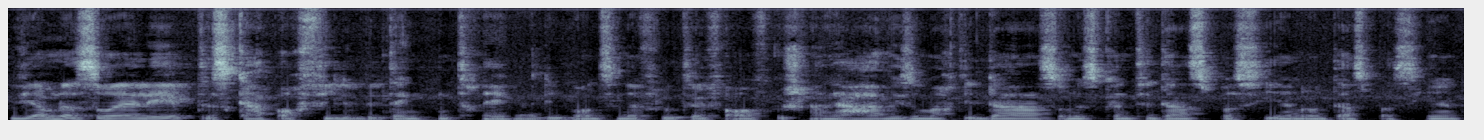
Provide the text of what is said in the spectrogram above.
wir haben das so erlebt, es gab auch viele Bedenkenträger, die bei uns in der Fluthilfe aufgeschlagen haben, ja, wieso macht ihr das und es könnte das passieren und das passieren.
